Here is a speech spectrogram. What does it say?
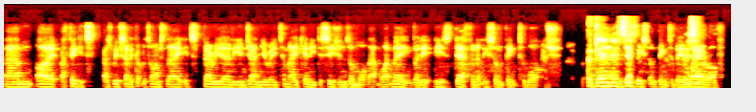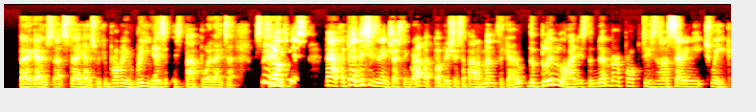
Um, I, I, think it's, as we've said a couple of times today, it's very early in January to make any decisions on what that might mean, but it is definitely something to watch. Again, uh, this is definitely something to be aware is, of. Fair goes. That's fair goes. We can probably revisit this bad boy later. Let's move yeah, on to this. Now, again, this is an interesting graph. I published this about a month ago. The blue line is the number of properties that are selling each week,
